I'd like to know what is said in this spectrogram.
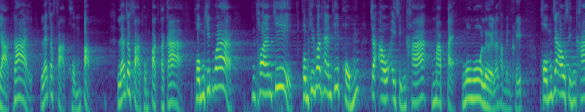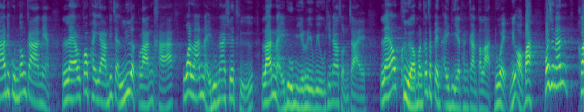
อยากได้ และจะฝากผมปรับ แล้วจะฝากผมปักตะกร้า ผมคิดว่า แทนที่ผมคิดว่าแทนที่ผมจะเอาไอ้สินค้ามาแปะโง่ๆเลยแล้วทำเป็นคลิป ผมจะเอาสินค้าที่คุณต้องการเนี่ยแล้วก็พยายามที่จะเลือกร้านค้าว่าร้านไหนดูน่าเชื่อถือ ร้านไหนดูมีรีวิวที่น่าสนใจ แล้วเผื่อมันก็จะเป็นไอเดียทางการตลาดด้วยนึกออกปะเพราะฉะนั้นใคร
